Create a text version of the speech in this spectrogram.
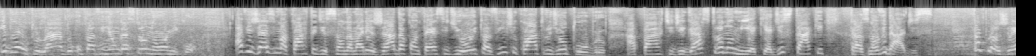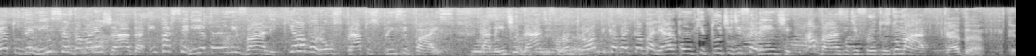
e do outro lado, o pavilhão gastronômico. A 24ª edição da Marejada acontece de 8 a 24 de outubro. A parte de gastronomia, que é destaque, traz novidades. É o projeto Delícias da Marejada, em parceria com a Univale, que elaborou os pratos principais. Cada entidade filantrópica vai trabalhar com um quitute diferente, à base de frutos do mar. Cada é,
